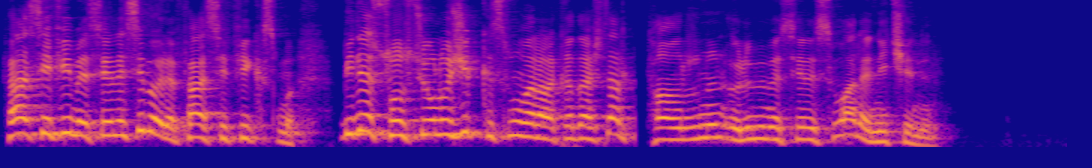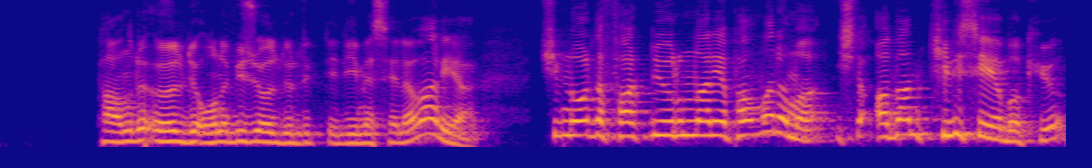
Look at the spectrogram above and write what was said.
Felsefi meselesi böyle felsefi kısmı. Bir de sosyolojik kısmı var arkadaşlar. Tanrı'nın ölümü meselesi var ya Nietzsche'nin. Tanrı öldü onu biz öldürdük dediği mesele var ya. Şimdi orada farklı yorumlar yapan var ama işte adam kiliseye bakıyor.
